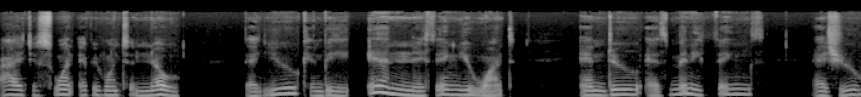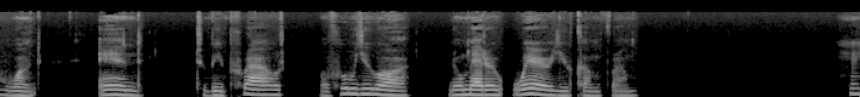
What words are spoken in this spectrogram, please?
I just want everyone to know that you can be anything you want and do as many things as you want and to be proud of who you are no matter where you come from. Hmm.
